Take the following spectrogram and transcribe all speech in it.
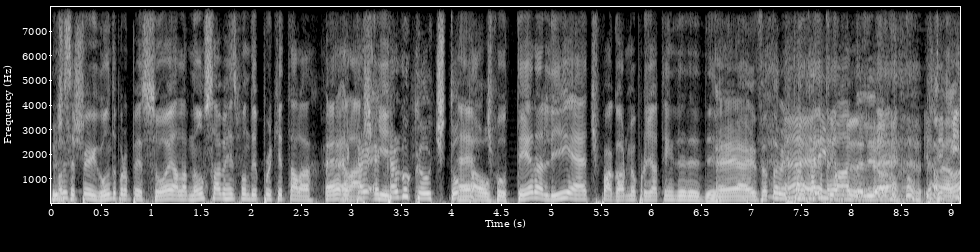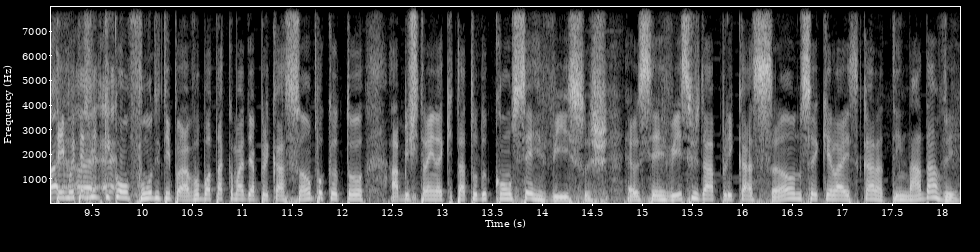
Eu Você te- pergunta pra pessoa, ela não sabe responder por que tá lá. É, é, ela car- é que cargo coach total. É, tipo, ter ali é tipo, agora meu projeto tem DDD. É, exatamente. Tá É, carimbado tipo, ali, ó. é. E tem, e tem muita gente que confunde, tipo, ah, vou botar camada de aplicação porque eu tô abstraindo aqui, tá tudo com serviços. É os serviços da aplicação, não sei o que lá. Isso, cara, tem nada a ver.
